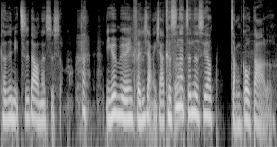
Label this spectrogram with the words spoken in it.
可是你知道那是什么？你愿不愿意分享一下？可是那真的是要长够大了。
